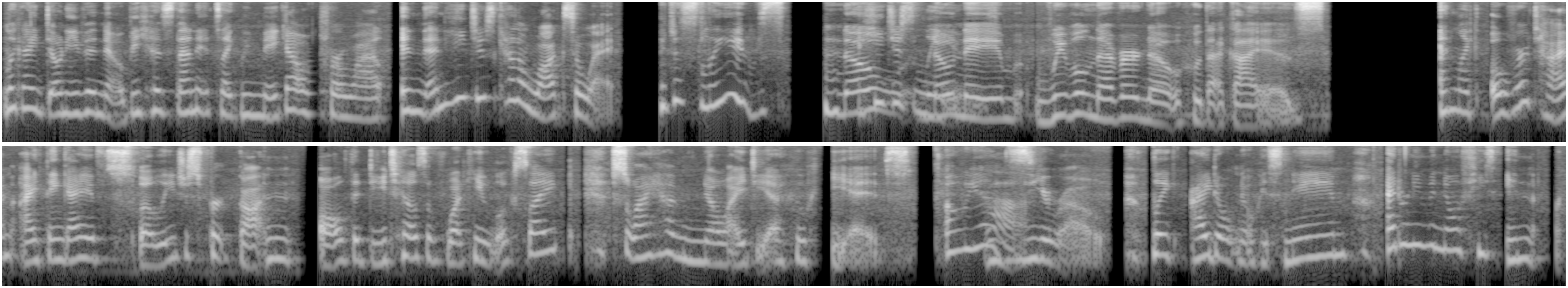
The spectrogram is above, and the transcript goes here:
Like I don't even know because then it's like we make out for a while and then he just kind of walks away. He just leaves. No, He just no name. We will never know who that guy is. And like over time, I think I have slowly just forgotten all the details of what he looks like. So I have no idea who he is. Oh yeah. Zero. Like I don't know his name. I don't even know if he's in the.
